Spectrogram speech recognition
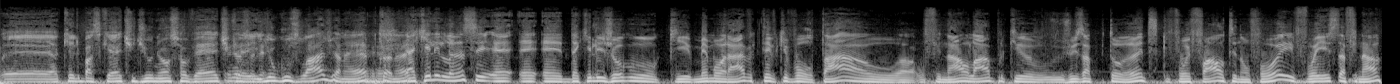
é, aquele basquete de União Soviética União e Iugoslávia na época, é. né? É aquele lance é, é, é, daquele jogo que memorável que teve que voltar o, o final lá porque o juiz apitou antes que foi falta e não foi, foi esse da final.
